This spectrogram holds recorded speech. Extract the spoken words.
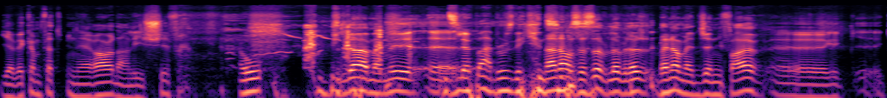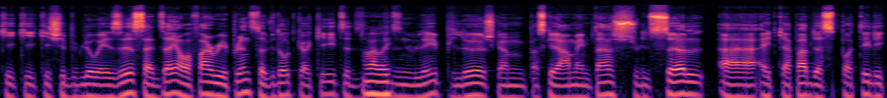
il avait comme fait une erreur dans les chiffres. Oh! Puis là, à un moment donné, euh, Dis-le pas à Bruce Dickinson. Non, non, c'est ça. ben non, mais Jennifer, euh, qui, qui, qui, est chez Biblioasis, elle dit hey, on va faire un reprint. Tu as vu d'autres coquilles, tu du, ouais, Puis là, je suis comme. Parce qu'en même temps, je suis le seul à être capable de spotter les,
